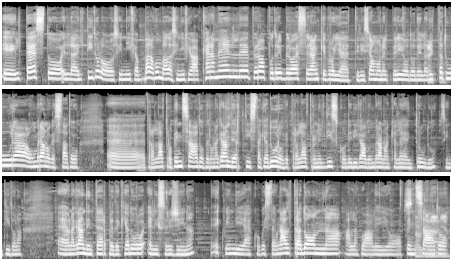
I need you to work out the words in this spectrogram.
E il testo, il, il titolo significa, Bala con Bala significa caramelle, però potrebbero essere anche proiettili. Siamo nel periodo della Ecco. dittatura, un brano che è stato eh, tra l'altro pensato per una grande artista che adoro, che tra l'altro nel disco ho dedicato un brano anche a lei, Intrudu, si intitola. È una grande interprete che adoro, Alice Regina. E quindi ecco, questa è un'altra donna alla quale io ho pensato, Straordinaria.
